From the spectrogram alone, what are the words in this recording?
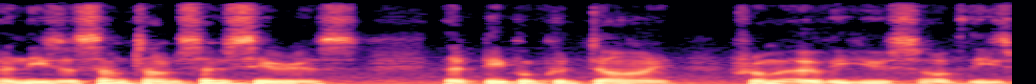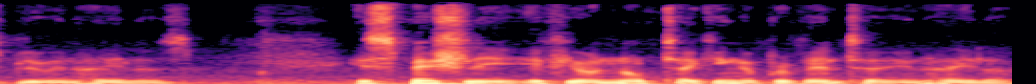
And these are sometimes so serious that people could die from overuse of these blue inhalers, especially if you're not taking a preventer inhaler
